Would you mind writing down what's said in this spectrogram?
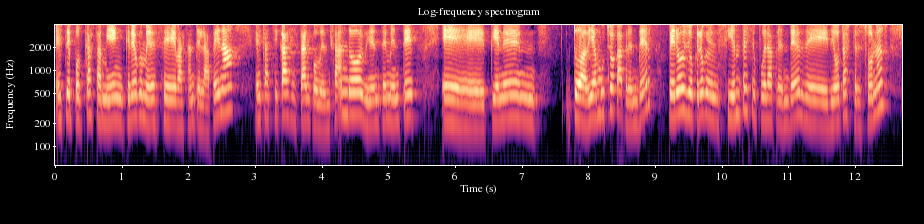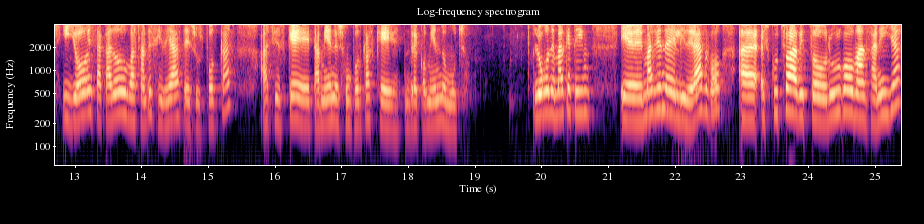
Este podcast también creo que merece bastante la pena. Estas chicas están comenzando, evidentemente eh, tienen todavía mucho que aprender, pero yo creo que siempre se puede aprender de, de, otras personas y yo he sacado bastantes ideas de sus podcasts, así es que también es un podcast que recomiendo mucho. Luego de marketing, eh, más bien de liderazgo, eh, escucho a Víctor Hugo Manzanilla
